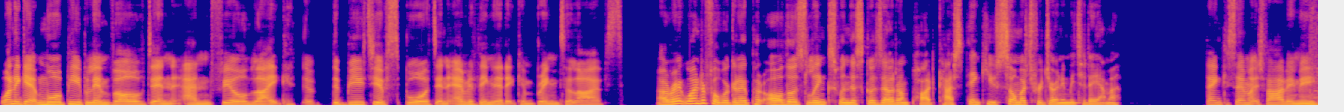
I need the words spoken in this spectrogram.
want to get more people involved and and feel like the, the beauty of sport and everything that it can bring to lives. All right wonderful. We're going to put all those links when this goes out on podcast. Thank you so much for joining me today emma. Thank you so much for having me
